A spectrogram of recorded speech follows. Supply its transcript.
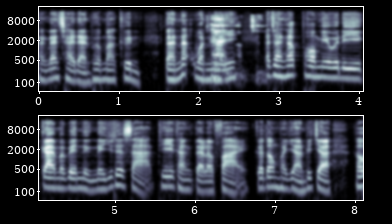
ทางด้านชายแดนเพิ่มมากขึ้น แต่ณวันใช่นี้ครับใช่อาจารย์ครับพอมีวดีกลายมาเป็นหนึ่งในยุทธศาสตร์ที่ทางแต่ละฝ่ายก็ต้องพยายามที่จะเข้า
